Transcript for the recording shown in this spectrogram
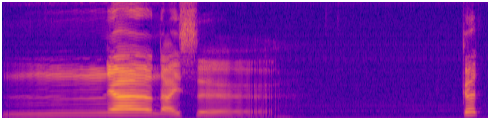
음, 야 나이스. 끝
